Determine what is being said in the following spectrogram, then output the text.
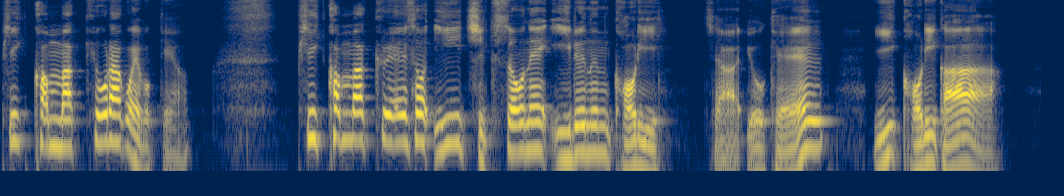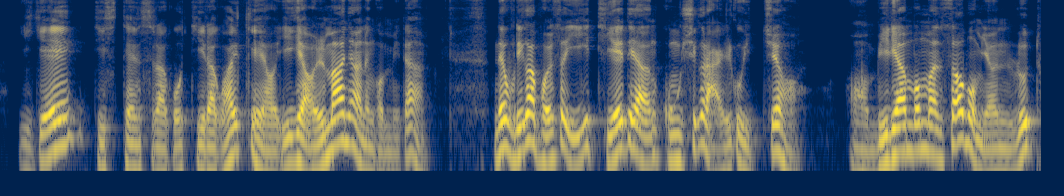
p, q라고 해볼게요. p, q에서 이 직선에 이르는 거리. 자, 요게 이 거리가 이게 디스텐스라고 d라고 할게요. 이게 얼마냐는 겁니다. 근데 우리가 벌써 이 d에 대한 공식을 알고 있죠. 어, 미리 한 번만 써보면 루트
